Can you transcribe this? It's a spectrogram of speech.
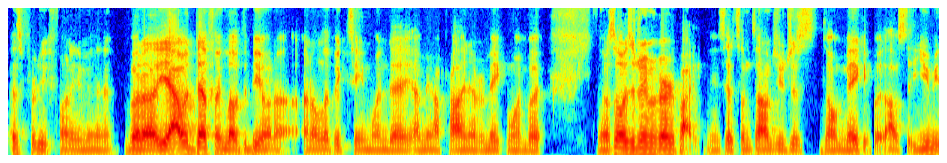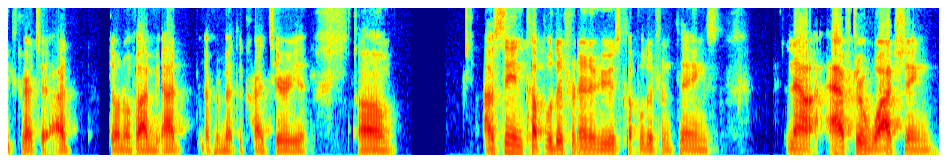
That's pretty funny, man. But uh, yeah, I would definitely love to be on a, an Olympic team one day. I mean, I'll probably never make one, but you know, it's always a dream of everybody. And he said sometimes you just don't make it, but obviously you meet the criteria. I don't know if I I ever met the criteria. Um, I've seen a couple different interviews, a couple different things. Now, after watching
